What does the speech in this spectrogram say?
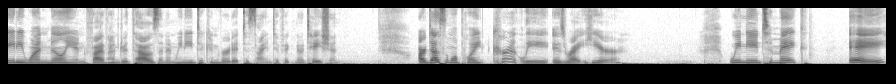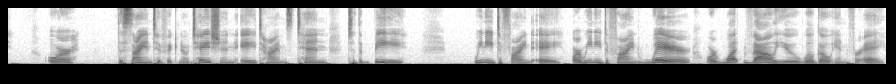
eighty-one million five hundred thousand and we need to convert it to scientific notation. Our decimal point currently is right here. We need to make A, or the scientific notation, A times 10 to the B, we need to find A, or we need to find where or what value will go in for A.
